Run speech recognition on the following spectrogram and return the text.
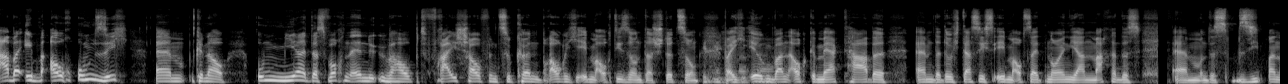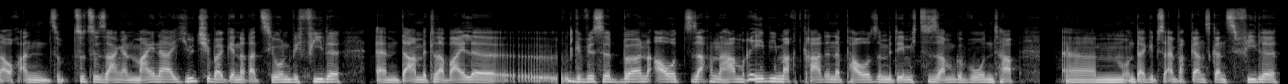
aber eben auch um sich, ähm, genau, um mir das Wochenende überhaupt freischaufeln zu können, brauche ich eben auch diese Unterstützung, weil ich irgendwann auch gemerkt habe, ähm, dadurch, dass ich es eben auch seit neun Jahren mache, dass, ähm, und das sieht man auch an so, sozusagen an meiner YouTuber-Generation, wie viele ähm, da mittlerweile äh, gewisse Burnout-Sachen haben. Revi macht gerade eine Pause, mit dem ich zusammen gewohnt habe. Ähm, und da gibt es einfach ganz, ganz viele,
